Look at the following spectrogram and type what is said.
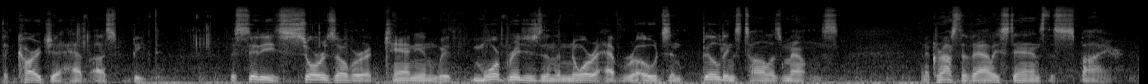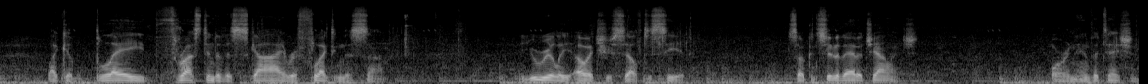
the Carja have us beat. The city soars over a canyon with more bridges than the Nora have roads and buildings tall as mountains. And across the valley stands the spire, like a blade thrust into the sky reflecting the sun. You really owe it yourself to see it. So consider that a challenge. Or an invitation.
